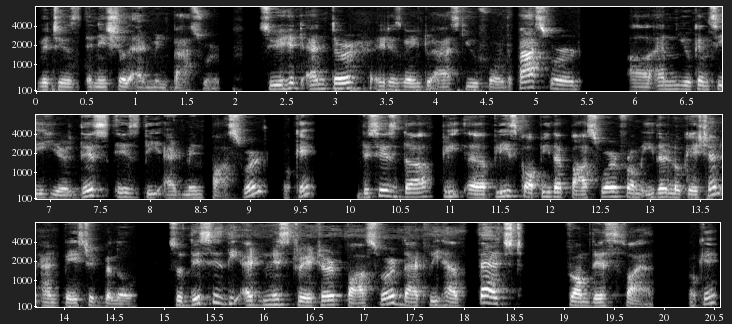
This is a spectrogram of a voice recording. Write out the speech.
which is initial admin password. So you hit enter, it is going to ask you for the password. Uh, and you can see here, this is the admin password. Okay. This is the, uh, please copy the password from either location and paste it below. So this is the administrator password that we have fetched from this file okay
